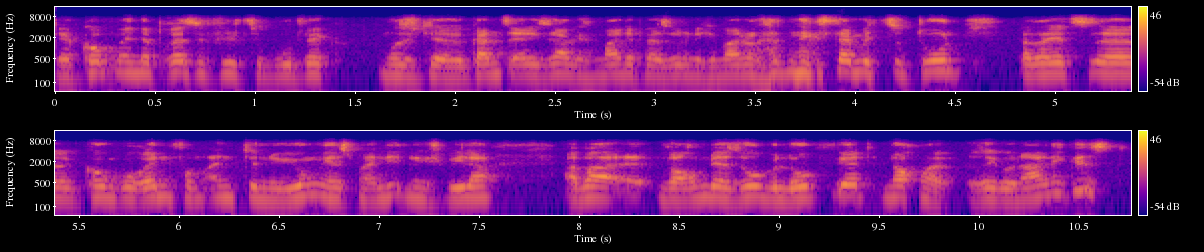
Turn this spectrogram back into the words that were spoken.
der kommt mir in der Presse viel zu gut weg, muss ich dir ganz ehrlich sagen, ist meine persönliche Meinung, hat nichts damit zu tun, dass er jetzt äh, Konkurrent vom Anthony Jung ist, mein Lieblingsspieler. Aber äh, warum der so gelobt wird, nochmal, Regionalligist,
